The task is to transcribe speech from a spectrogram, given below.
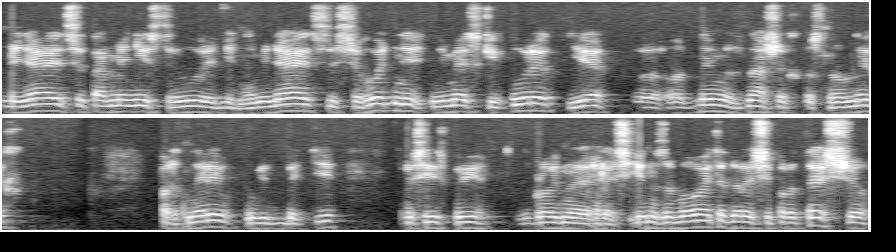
міняється там міністр уряді, не міняється сьогодні. Німецький уряд є одним із наших основних партнерів у відбитті російської збройної агресії. І не забувайте, до речі, про те, що,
